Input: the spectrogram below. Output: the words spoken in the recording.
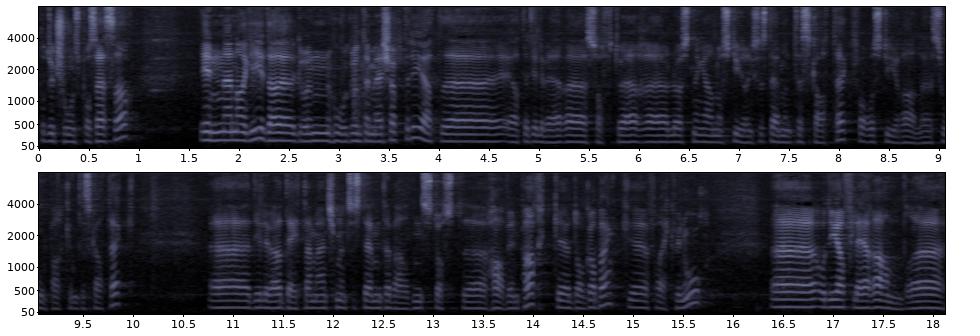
produksjonsprosesser. Innen energi, det er grunn, Hovedgrunnen til vi kjøpte de, at, uh, er at de leverer software-løsningene og styringssystemet til Scatec for å styre alle solparkene til Scatec. Uh, de leverer data management-systemet til verdens største havvindpark, Doggerbank, fra Equinor. og de har flere andre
